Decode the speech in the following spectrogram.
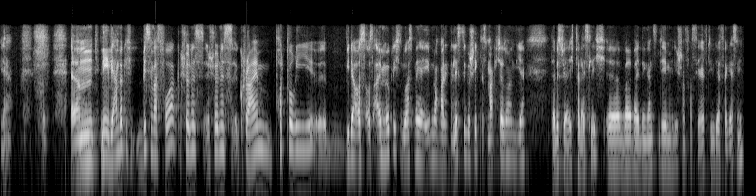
Ja, gut. Ähm, nee, wir haben wirklich ein bisschen was vor. Schönes, schönes Crime-Potpourri, äh, wieder aus, aus allem Möglichen. Du hast mir ja eben nochmal die Liste geschickt, das mag ich ja so an dir. Da bist du ja echt verlässlich, äh, weil bei den ganzen Themen hätte ich schon fast die Hälfte wieder vergessen.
